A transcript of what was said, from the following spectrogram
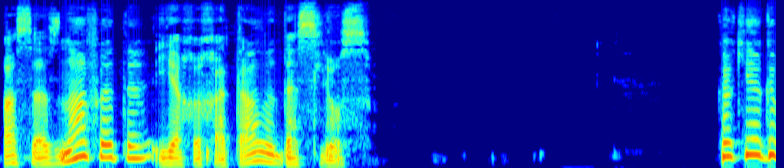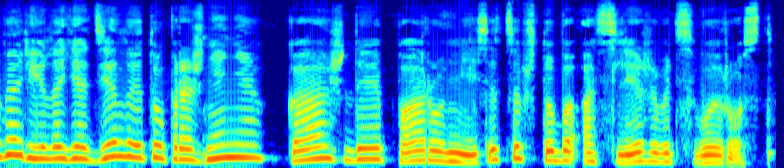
Осознав это, я хохотала до слез. Как я говорила, я делаю это упражнение каждые пару месяцев, чтобы отслеживать свой рост.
